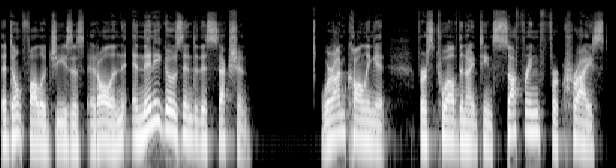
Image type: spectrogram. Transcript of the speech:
that don't follow Jesus at all. And, and then he goes into this section where I'm calling it verse 12 to 19 suffering for Christ,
